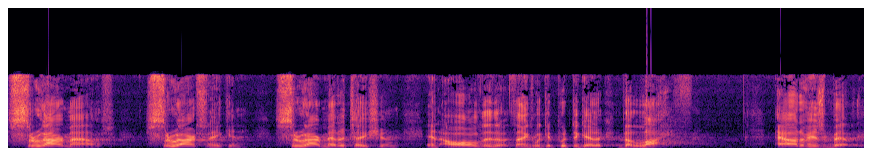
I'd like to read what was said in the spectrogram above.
through our mouths, through our thinking, through our meditation, and all the, the things we could put together, the life out of his belly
